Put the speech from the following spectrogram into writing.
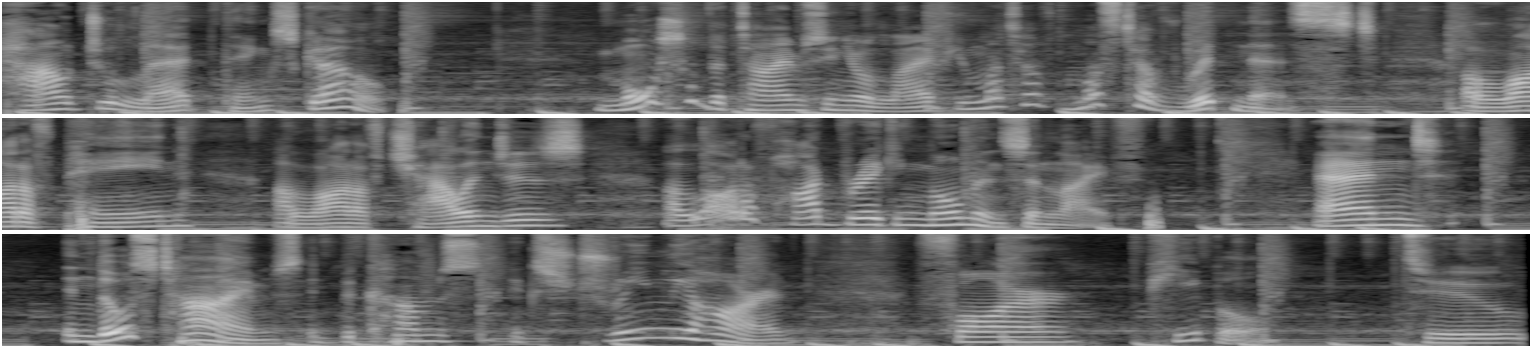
how to let things go. Most of the times in your life, you must have, must have witnessed a lot of pain, a lot of challenges, a lot of heartbreaking moments in life. And in those times, it becomes extremely hard for people to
